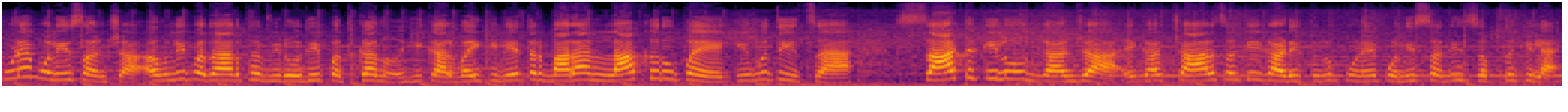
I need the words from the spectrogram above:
पुणे पोलिसांच्या अंमली पदार्थ विरोधी पथकानं ही कारवाई केली आहे. तर बारा लाख रुपये किमतीचा साठ किलो गांजा एका चारचाकी गाडीतून पुणे पोलिसांनी जप्त केलाय.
